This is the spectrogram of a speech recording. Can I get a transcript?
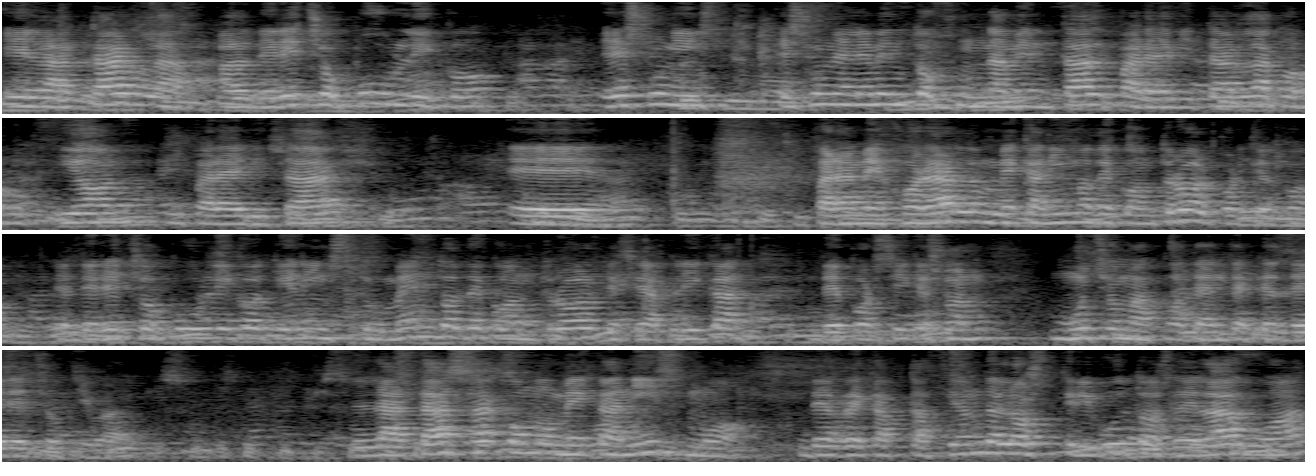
el atarla al derecho público es un, es un elemento fundamental para evitar la corrupción y para evitar eh, para mejorar los mecanismos de control, porque el, derecho público tiene instrumentos de control que se aplican de por sí que son mucho más potentes que el derecho privado. La tasa como mecanismo de recaptación de los tributos del agua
